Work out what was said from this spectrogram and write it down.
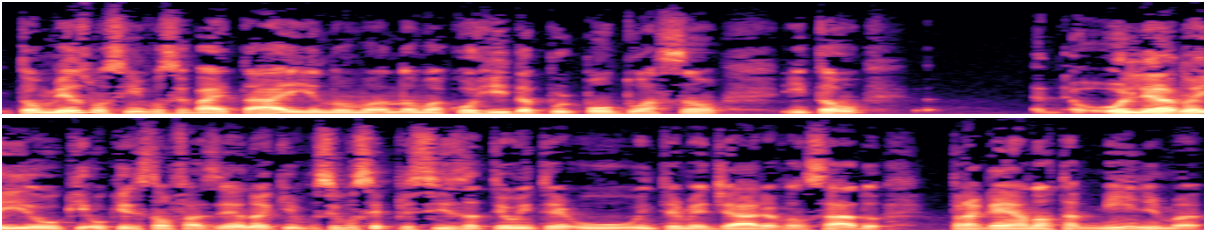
Então, mesmo assim, você vai estar tá aí numa, numa corrida por pontuação. Então, olhando aí o que, o que eles estão fazendo, é que se você precisa ter o, inter, o intermediário avançado para ganhar nota mínima,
